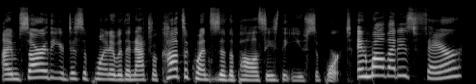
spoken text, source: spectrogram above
I'm sorry that you're disappointed with the natural consequences of the policies that you support. And while that is fair,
